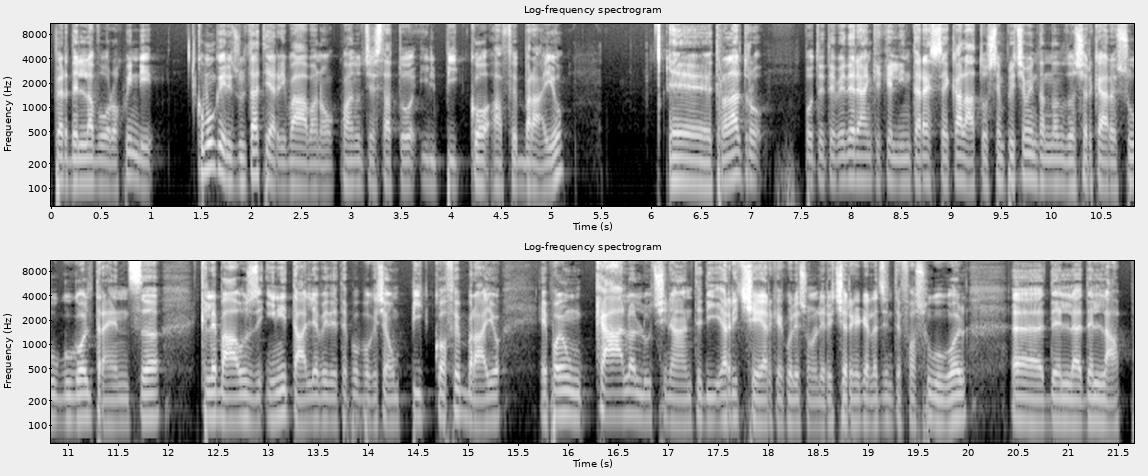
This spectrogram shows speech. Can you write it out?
per del lavoro. Quindi Comunque i risultati arrivavano quando c'è stato il picco a febbraio. Eh, tra l'altro potete vedere anche che l'interesse è calato semplicemente andando a cercare su Google Trends Clubhouse in Italia, vedete proprio che c'è un picco a febbraio e poi un calo allucinante di ricerche, quelle sono le ricerche che la gente fa su Google eh, del, dell'app.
